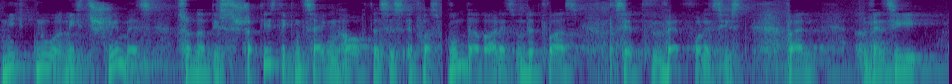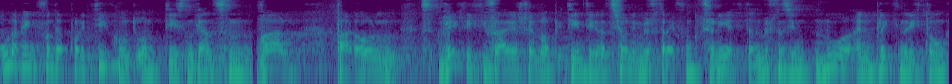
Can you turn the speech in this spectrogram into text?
nicht nur nichts Schlimmes, sondern die Statistiken zeigen auch, dass es etwas Wunderbares und etwas sehr Wertvolles ist. Weil wenn Sie unabhängig von der Politik und, und diesen ganzen Wahlparolen wirklich die Frage stellen, ob die Integration in Österreich funktioniert, dann müssen Sie nur einen Blick in Richtung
